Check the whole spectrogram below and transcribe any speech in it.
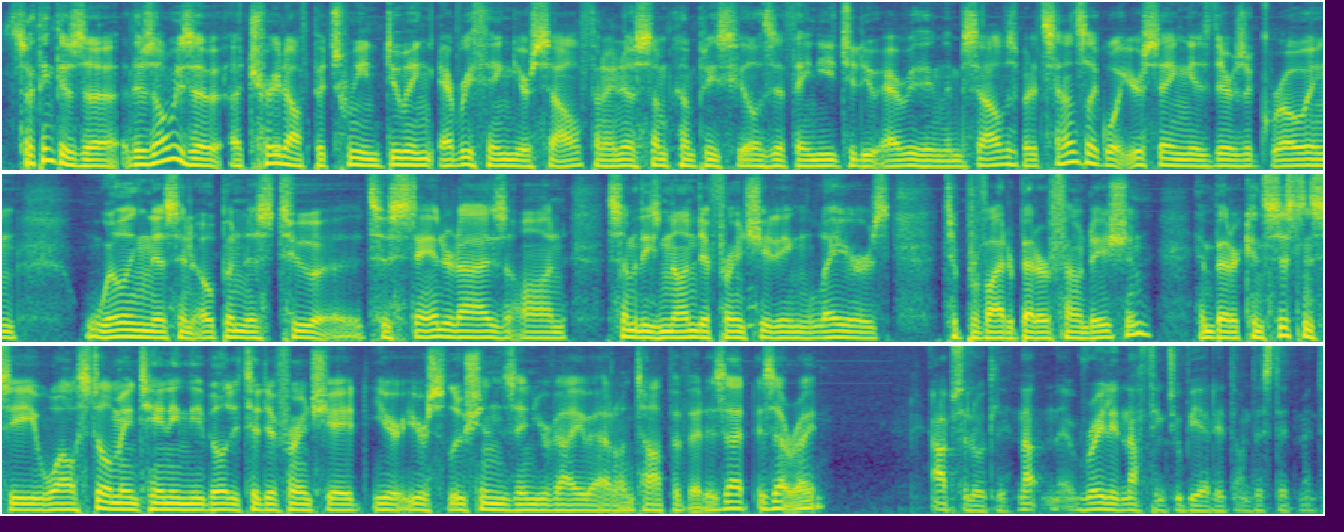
so I think there's a there's always a, a trade-off between doing everything yourself, and I know some companies feel as if they need to do everything themselves. But it sounds like what you're saying is there's a growing willingness and openness to uh, to standardize on some of these non-differentiating layers to provide a better foundation and better consistency while still maintaining the ability to differentiate your, your solutions and your value add on top of it. Is that is that right? Absolutely. Not really nothing to be added on this statement.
